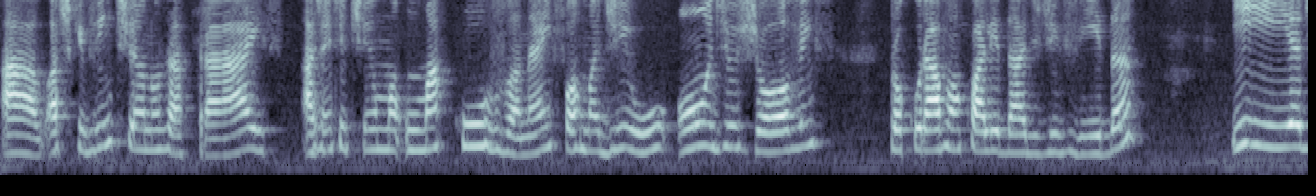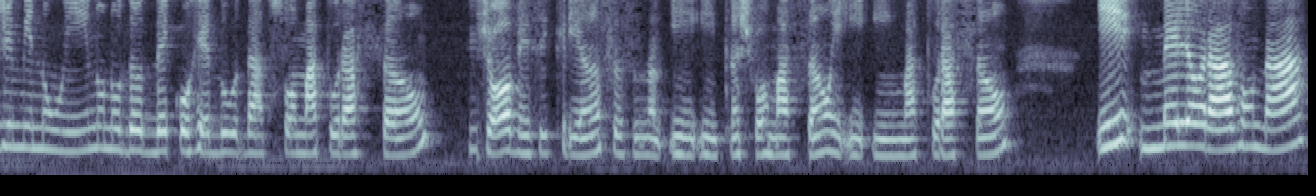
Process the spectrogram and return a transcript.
acho que 20 anos atrás, a gente tinha uma, uma curva né, em forma de U, onde os jovens procuravam a qualidade de vida e ia diminuindo no decorrer do, da sua maturação, jovens e crianças na, em, em, transformação, em, em, maturação, e melhoravam na,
